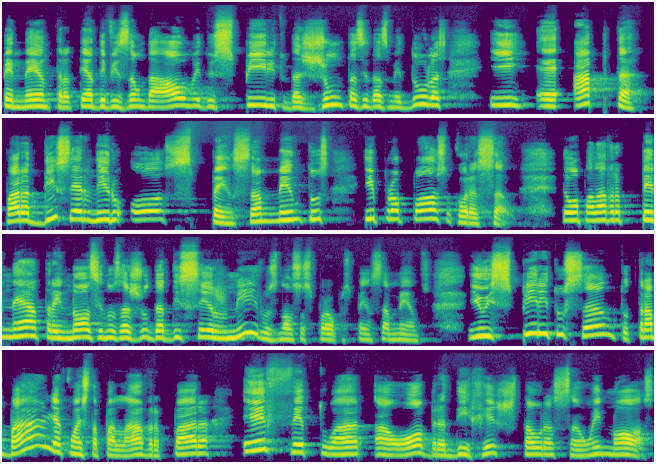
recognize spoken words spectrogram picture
penetra até a divisão da alma e do espírito, das juntas e das medulas, e é apta para discernir os pensamentos e propósito coração. Então a palavra penetra em nós e nos ajuda a discernir os nossos próprios pensamentos. E o Espírito Santo trabalha com esta palavra para efetuar a obra de restauração em nós.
